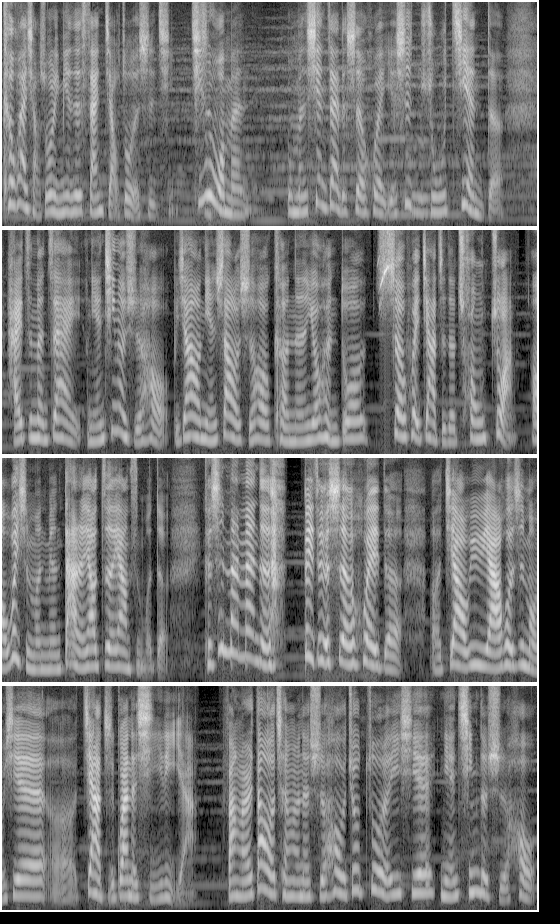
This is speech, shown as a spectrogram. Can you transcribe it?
科幻小说里面这三角做的事情，其实我们、嗯、我们现在的社会也是逐渐的。孩子们在年轻的时候，比较年少的时候，可能有很多社会价值的冲撞哦。为什么你们大人要这样什么的？可是慢慢的 被这个社会的呃教育呀、啊，或者是某些呃价值观的洗礼呀、反而到了成人的时候，就做了一些年轻的时候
